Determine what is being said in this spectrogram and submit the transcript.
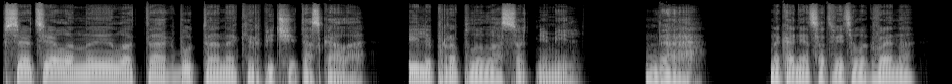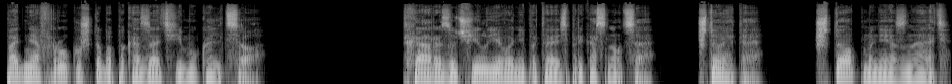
Все тело ныло так, будто она кирпичи таскала или проплыла сотню миль. «Да», — наконец ответила Гвена, подняв руку, чтобы показать ему кольцо. Тхар изучил его, не пытаясь прикоснуться. «Что это?» «Чтоб мне знать.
